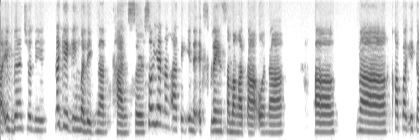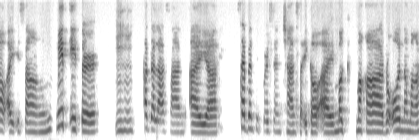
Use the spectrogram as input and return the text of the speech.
ah, eventually nagiging malignant cancer. So yan ang ating ine-explain sa mga tao na ah, na kapag ikaw ay isang meat eater, Mhm. kadalasan ay ah, 70% chance na ikaw ay mag makaroon ng mga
